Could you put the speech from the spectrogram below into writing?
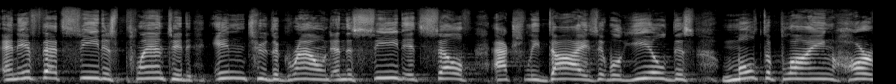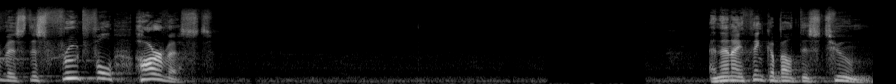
And if that seed is planted into the ground and the seed itself actually dies, it will yield this multiplying harvest, this fruitful harvest. And then I think about this tomb.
